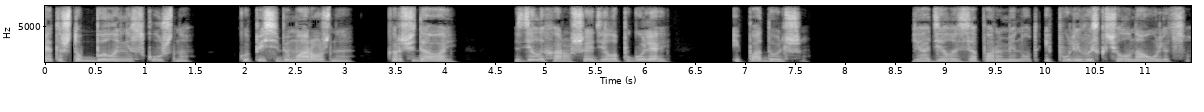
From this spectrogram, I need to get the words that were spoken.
«Это чтобы было не скучно. Купи себе мороженое. Короче, давай, сделай хорошее дело, погуляй. И подольше». Я оделась за пару минут и пулей выскочила на улицу.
